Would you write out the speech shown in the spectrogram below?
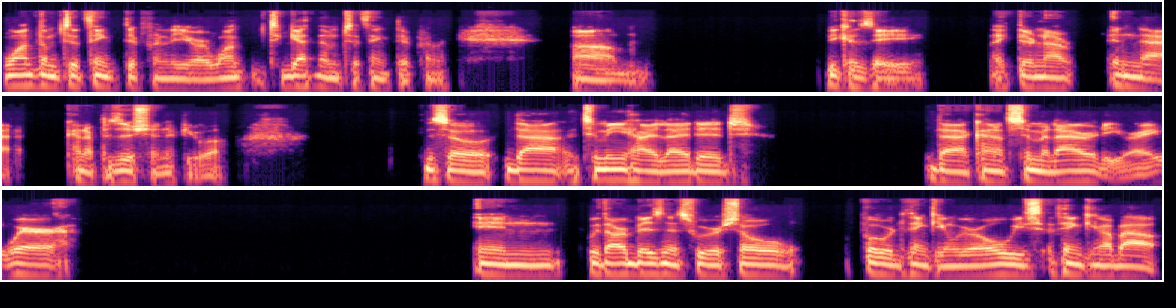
want them to think differently or want to get them to think differently? Um, because they like they're not in that kind of position, if you will. So that to me highlighted that kind of similarity, right? Where in with our business, we were so forward thinking. We were always thinking about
